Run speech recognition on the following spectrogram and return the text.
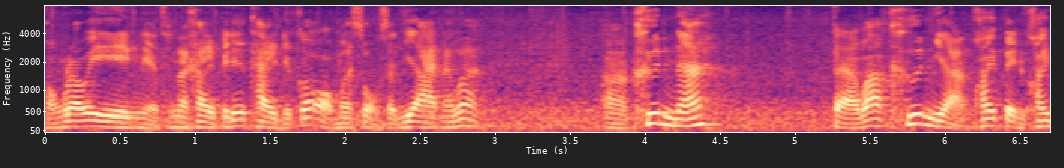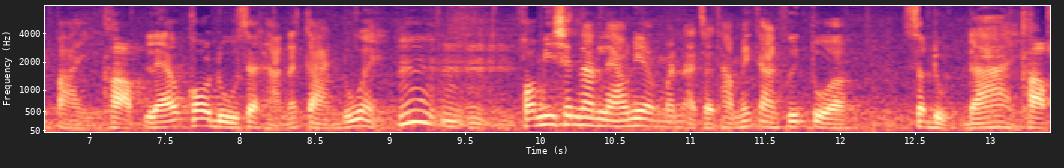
ของเราเองเนี่ยธนาคารแห่งประเทศไทยเดี๋ยวก็ออกมาส่งสัญญาณนะว่าอ่าขึ้นนะ แต่ว่าขึ้นอย่างค่อยเป็นค่อยไปครับแล้วก็ดูสถานการณ์ด้วยอืมอืมอืมอืมพอมีเช่นนั้นแล้วเนี่ยมันอาจจะทำให้การฟื้นตัวสะดุดได้ครับ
